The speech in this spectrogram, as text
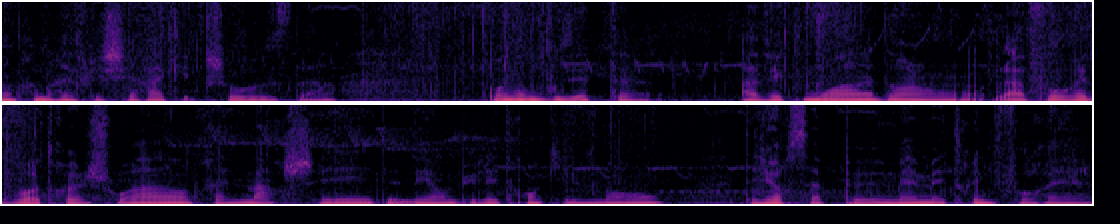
en train de réfléchir à quelque chose là, pendant que vous êtes euh, avec moi dans la forêt de votre choix, en train de marcher, de déambuler tranquillement. D'ailleurs, ça peut même être une forêt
